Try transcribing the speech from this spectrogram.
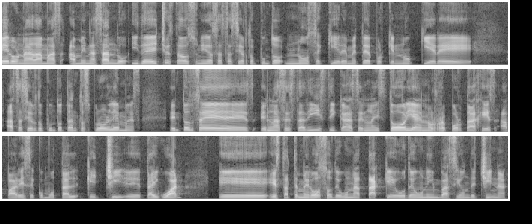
pero nada más amenazando. Y de hecho Estados Unidos hasta cierto punto no se quiere meter porque no quiere hasta cierto punto tantos problemas. Entonces, en las estadísticas, en la historia, en los reportajes, aparece como tal que eh, Taiwán eh, está temeroso de un ataque o de una invasión de China.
